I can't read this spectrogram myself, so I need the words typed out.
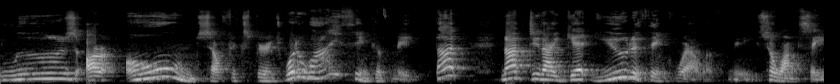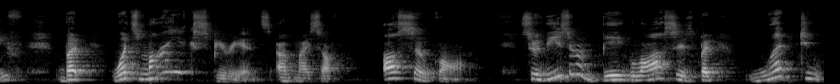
lose our own self experience. What do I think of me? Not not did I get you to think well of me, so I'm safe, but what's my experience of myself also gone? So these are big losses, but what do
